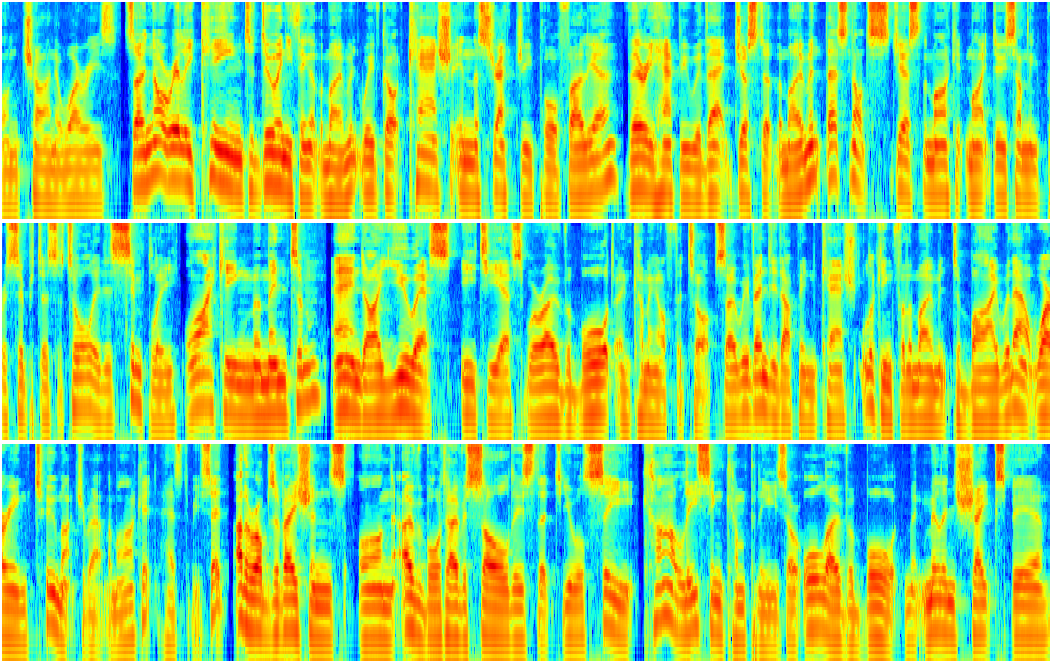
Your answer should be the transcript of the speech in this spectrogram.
on China worries. So not really keen to do anything at the moment. We've got cash in the strategy portfolio. Very happy with that just at the moment. That's not to suggest the market might do something precipitous at all. It is simply lacking momentum and our US ETFs were overbought and coming off the top. So we've ended up in cash looking for the moment to buy without worrying too much about the market, has to be said. Other observations on overbought, oversold is that you will see car leasing companies are all overbought. McMillan Shakespeare,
